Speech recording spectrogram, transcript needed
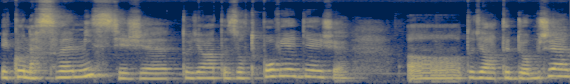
jako na svém místě, že to děláte zodpovědně, že uh, to děláte dobře.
